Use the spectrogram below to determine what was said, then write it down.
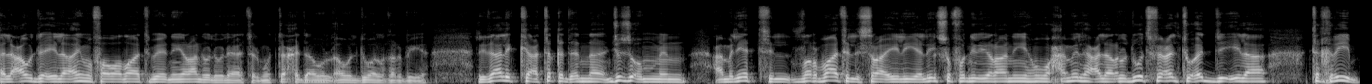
العودة إلى أي مفاوضات بين إيران والولايات المتحدة أو أو الدول الغربية. لذلك أعتقد أن جزء من عملية الضربات الإسرائيلية للسفن الإيرانية هو حملها على ردود فعل تؤدي إلى تخريب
